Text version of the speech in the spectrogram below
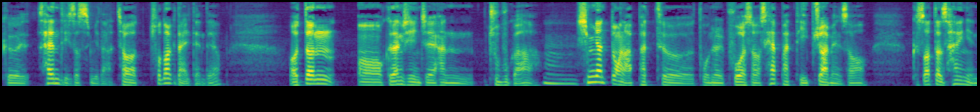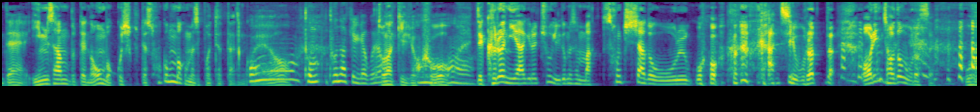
그 사연들이 있었습니다. 저 초등학교 다닐 때인데요. 어떤 어 그 당시 이제 한 주부가 10년 동안 아파트 돈을 부어서 새 아파트 입주하면서 그 썼던 사연인데 임산부 때 너무 먹고 싶을 때 소금 먹으면서 버텼다는 거예요. 오, 돈, 돈 아끼려고요? 돈 아끼려고. 어, 어. 이제 그런 이야기를 쭉 읽으면서 막 성취자도 울고 같이 울었던 어린 저도 울었어요. 우와,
